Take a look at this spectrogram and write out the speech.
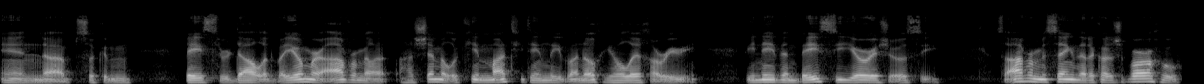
in uh, Sukkim Beis through Dalet, Vayomer Avram Hashem Elokim Matiten Li Vanochi Holech Hariri V'nei Beisi Yorish Osi. So Avram is saying that Hakadosh Baruch Hu,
